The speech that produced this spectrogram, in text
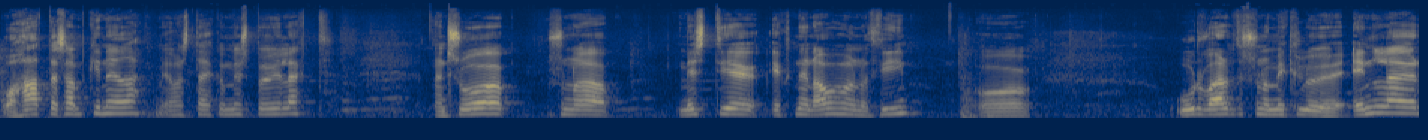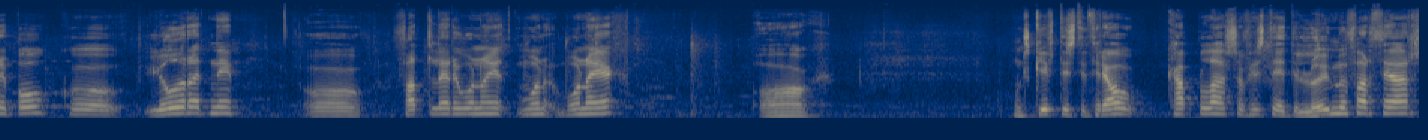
og hata samkynniða, mér fannst það eitthvað mjög spauðilegt en svo svona misti ég einhvern veginn áhugan á því og úr var þetta svona miklu einlægari bók og ljóðrætni og falleri vona, vona ég. Og hún skiptist í þrjá kabla svo fyrst heitir Laumufarþegar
